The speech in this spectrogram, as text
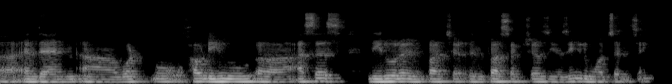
uh, and then uh, what, how do you uh, assess the rural infrastructure, infrastructures using remote sensing?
